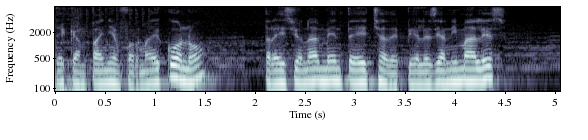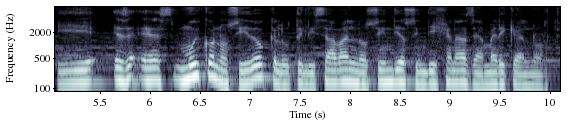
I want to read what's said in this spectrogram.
de campaña en forma de cono, tradicionalmente hecha de pieles de animales y es, muy conocido que lo utilizaban los indios indígenas de América del Norte.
